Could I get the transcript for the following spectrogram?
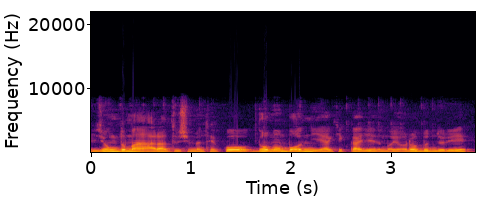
이 정도만 알아두시면 되고 너무 먼 이야기까지는 뭐 여러분들이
